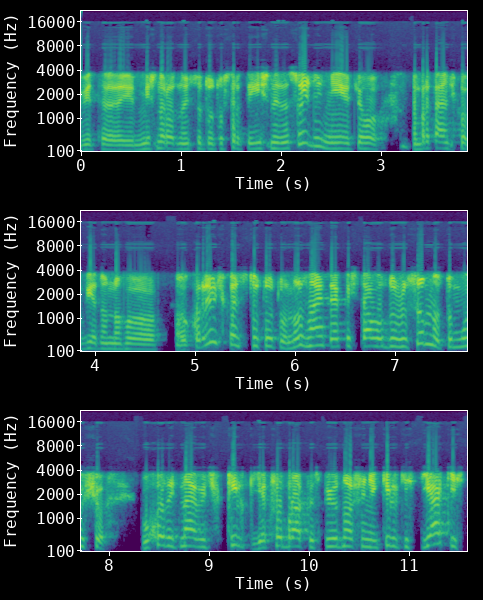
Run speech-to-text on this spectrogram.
від е, міжнародного інституту стратегічних досліджень і цього британського об'єднаного королівського інституту, ну знаєте, якось стало дуже сумно, тому що виходить навіть кількість, якщо брати співвідношення кількість якість.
